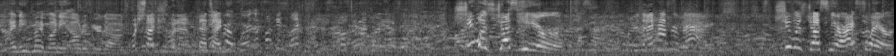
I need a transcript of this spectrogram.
I need my money out of your dog. Which side did you put it in? That's I. Where the fuck is Lexi? She was just here. Because I have her bag. She was just here, I swear.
